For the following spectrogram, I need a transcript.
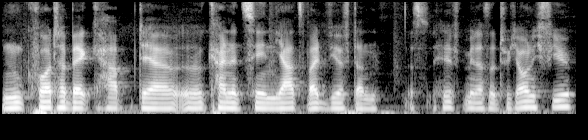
einen Quarterback habe, der äh, keine 10 Yards weit wirft, dann das hilft mir das natürlich auch nicht viel.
